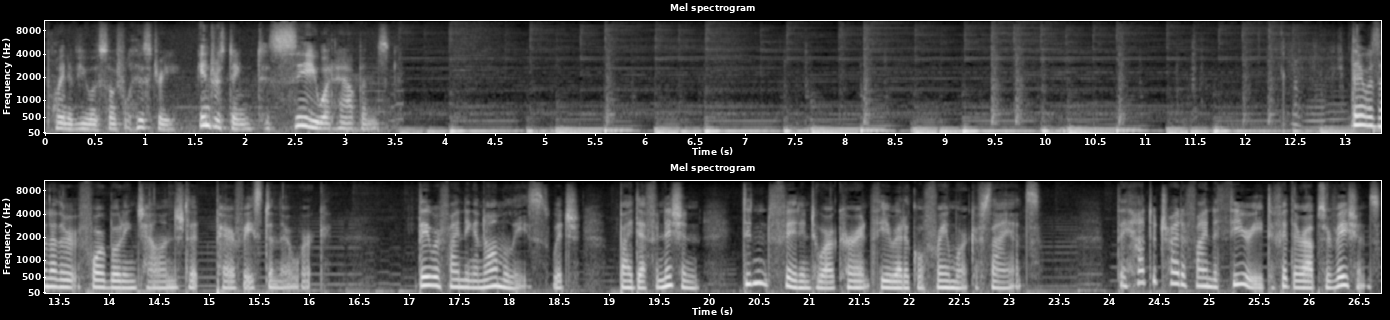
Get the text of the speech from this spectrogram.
point of view of social history interesting to see what happens There was another foreboding challenge that Pear faced in their work. They were finding anomalies, which, by definition, didn't fit into our current theoretical framework of science. They had to try to find a theory to fit their observations,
